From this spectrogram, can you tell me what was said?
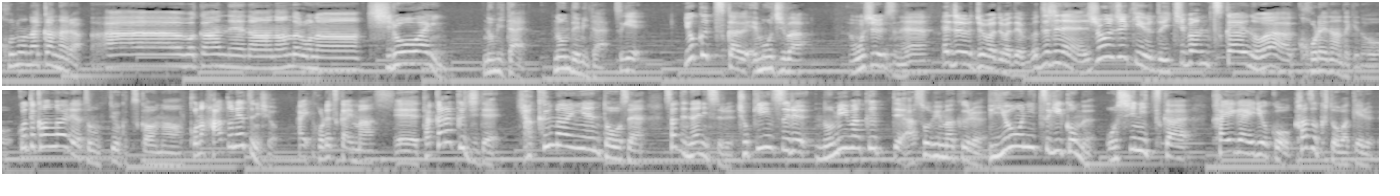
この中なら、あー、わかんねえななんだろうな白ワイン飲みたい。飲んでみたい。次。よく使う絵文字は？面白いですね。え、ちょ、ちょ、待って待って。私ね、正直言うと一番使うのはこれなんだけど、こうやって考えるやつもよく使うな。このハートのやつにしよう。はい、これ使います。えー、宝くじで100万円当選。さて何する？貯金する。飲みまくって遊びまくる。美容につぎ込む。推しに使う。海外旅行。家族と分ける。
